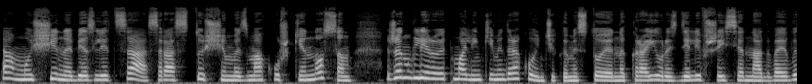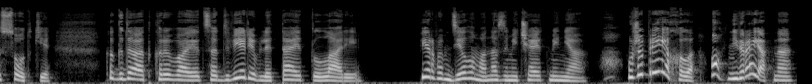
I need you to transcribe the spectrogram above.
там мужчина без лица, с растущим из макушки носом, жонглирует маленькими дракончиками, стоя на краю разделившейся надвое высотки. Когда открывается дверь и влетает Ларри. Первым делом она замечает меня. «Уже приехала! О, невероятно!»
